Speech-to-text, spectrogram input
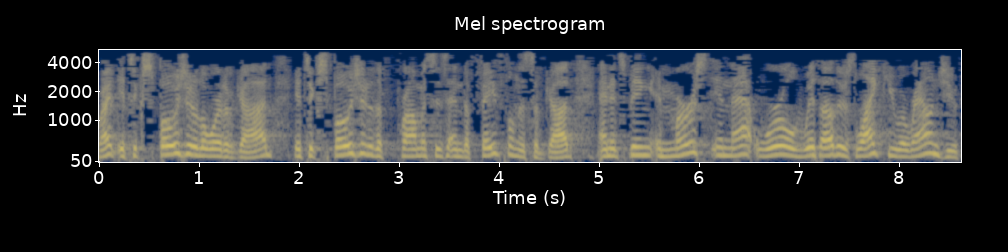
Right? It's exposure to the Word of God. It's exposure to the promises and the faithfulness of God. And it's being immersed in that world with others like you around you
